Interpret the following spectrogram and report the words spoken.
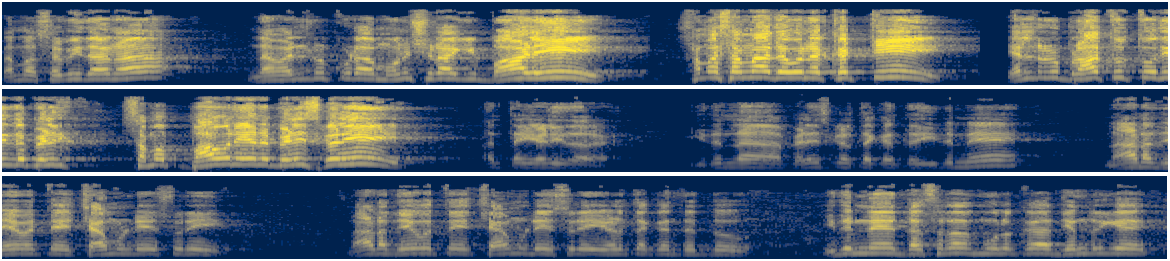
ನಮ್ಮ ಸಂವಿಧಾನ ನಾವೆಲ್ಲರೂ ಕೂಡ ಮನುಷ್ಯರಾಗಿ ಬಾಳಿ, ಸಮ ಸಮಾಜವನ್ನು ಕಟ್ಟಿ, ಎಲ್ಲರೂ ಭ್ರಾತೃತ್ವದಿಂದ ಬೆಳಿ ಸಮ ಭಾವನೆಯನ್ನು ಬೆಳೆಸ್ಕೊಳ್ಳಿ ಅಂತ ಹೇಳಿದ್ದಾರೆ. ಇದನ್ನ ಬೆಳೆಸ್ಕೊಳ್ತಕ್ಕಂಥ ಇದನ್ನೇ ನಾಡ ದೇವತೆ ಚಾಮುಂಡೇಶ್ವರಿ ನಾಡ ದೇವತೆ ಚಾಮುಂಡೇಶ್ವರಿ ಹೇಳ್ತಕ್ಕಂಥದ್ದು. ಇದನ್ನೇ ದಸರಾ ಮೂಲಕ ಜನರಿಗೆ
